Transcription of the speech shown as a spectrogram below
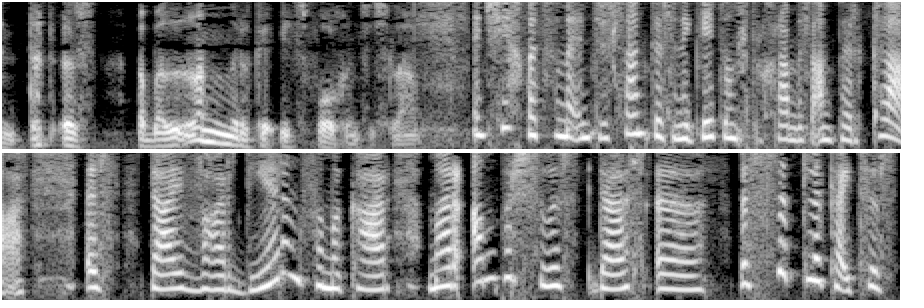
en dit is 'n belangrike iets volgens Islam. En Sheikh, wat vir my interessant is en ek weet ons program is amper klaar, is daai waardering vir mekaar, maar amper soos daar's 'n besitlikheid soos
